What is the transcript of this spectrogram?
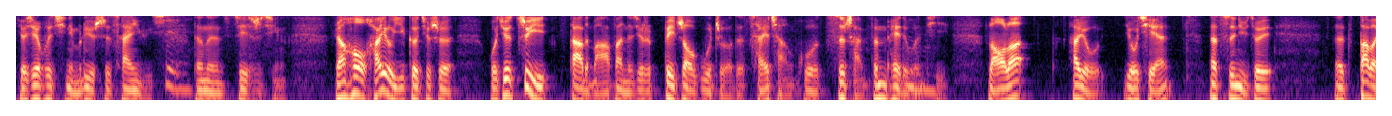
有些会请你们律师参与，是等等这些事情。然后还有一个就是，我觉得最大的麻烦的就是被照顾者的财产或资产分配的问题。老了，他有有钱，那子女对。呃，爸爸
